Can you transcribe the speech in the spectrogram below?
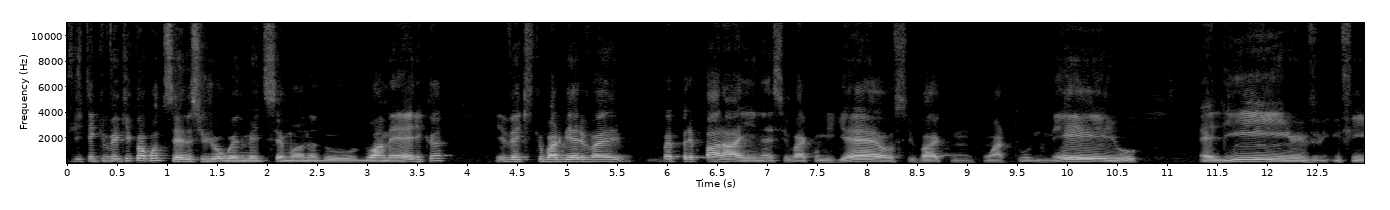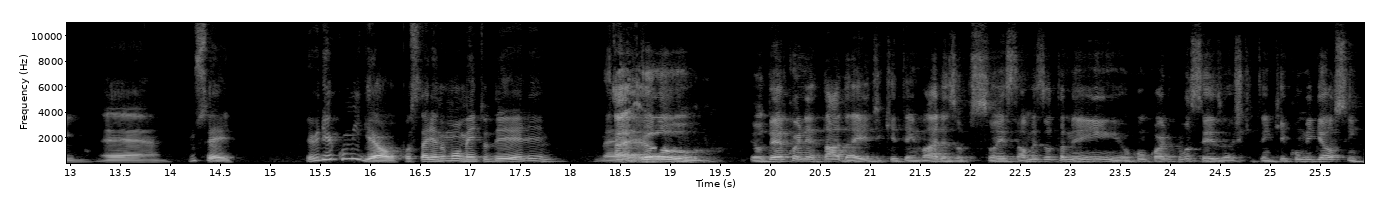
a gente tem que ver o que, vai acontecer nesse jogo aí no meio de semana do, do América e ver o que, que o Barbieri vai, vai preparar aí, né? Se vai com o Miguel, se vai com, com o Arthur no meio, Elinho, enfim, é, não sei. Eu iria com o Miguel, apostaria no momento dele. É... É, eu, eu dei a cornetada aí de que tem várias opções tal, mas eu também eu concordo com vocês. Eu acho que tem que ir com o Miguel, sim.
